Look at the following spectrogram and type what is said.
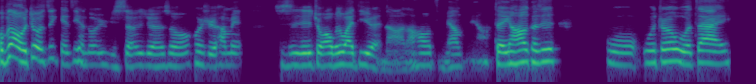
我不知道，我就我自己给自己很多预设，就觉得说或许他们就是觉得我是外地人啊，然后怎么样怎么样，对，然后可是我我觉得我在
